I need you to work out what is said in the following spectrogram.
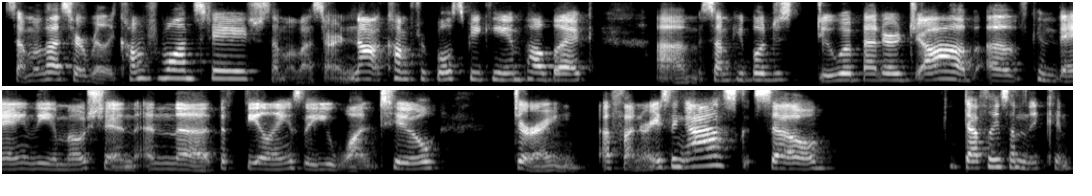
some of us are really comfortable on stage. Some of us are not comfortable speaking in public. Um, some people just do a better job of conveying the emotion and the, the feelings that you want to during a fundraising ask. So definitely something con-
